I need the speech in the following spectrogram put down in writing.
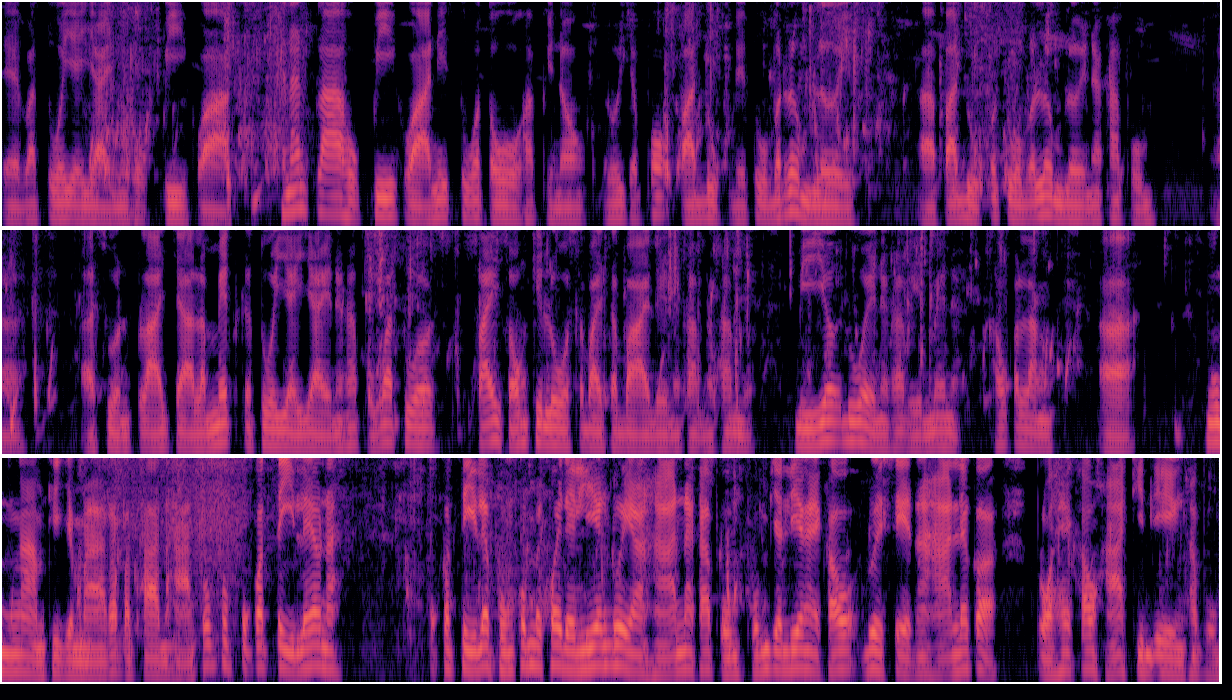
แต่ว่าตัวใหญ่ๆนี่หกปีกว่า ฉะนั้นปลาหกปีกว่านี่ตัวโตครับพี่น้อง โดยเฉพาะปลาดุกเนี่ยตัวเบ้อเริ่มเลยปลาดุกก็ตัวเบ้อเริ่มเลยนะครับผมส่วนปลาจาระเม็ดก็ตัวใหญ่ๆนะครับผมว่าตัวไซส์สองกิโลสบายๆเลยนะครับนะครับเนี่ยมีเยอะด้วยนะครับเห็นไหมเนี่ยเขากำลังงุ่มงามที่จะมารับประทานอาหารเพราะปกติแล้วนะ ปกติแล้วผมก็ไม่ค่อยได้เลี้ยงด้วยอาหารนะครับผมผมจะเลี้ยงให้เขาด้วยเศษอาหาร แล้วก็ปล่อยให้เขาหากินเองครับ ผม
